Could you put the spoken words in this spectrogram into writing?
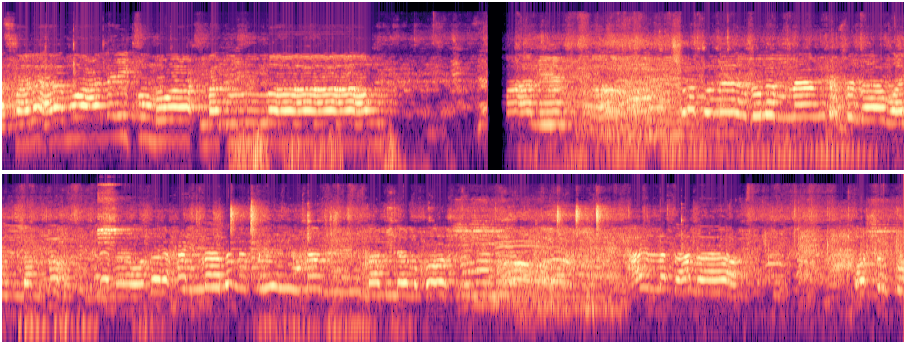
আসসালামু আলাইকুম ওয়া রাহমাতুল্লাহ آمين ربنا ظلمنا أنفسنا وإن لم تغفر لنا وترحمنا لنكونن من الخاسرين আল্লাহ তাআলা অসংখ্য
